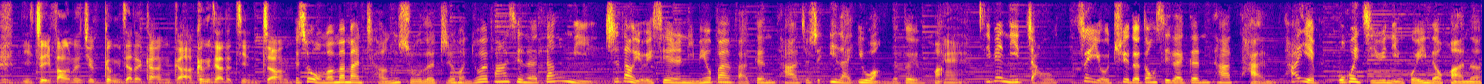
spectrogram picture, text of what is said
你这方呢就更加的尴尬，更加的紧张。可是我们慢慢成熟了之后，你就会发现呢，当你知道有一些人你没有办法跟他就是一来一往的对话，嗯，即便你找最有趣的东西来跟他谈，他也不会给予你回应的话呢，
